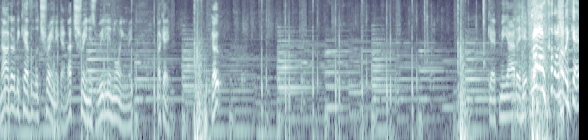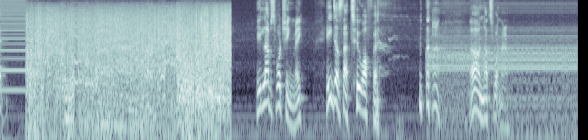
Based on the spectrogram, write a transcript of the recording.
Now I've got to be careful of the train again. That train is really annoying me. Okay, go. Get me out of here. Oh, come on, not again! He loves watching me. He does that too often. oh, nuts, what now?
